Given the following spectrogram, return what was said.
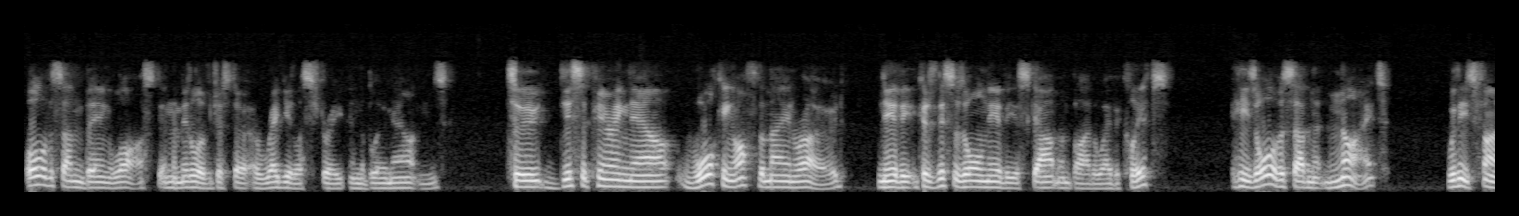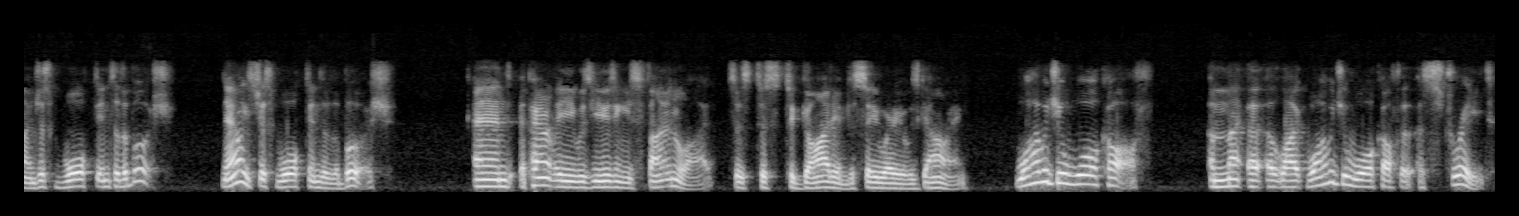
all of a sudden being lost in the middle of just a, a regular street in the Blue Mountains to disappearing now, walking off the main road near the, because this is all near the escarpment, by the way, the cliffs. He's all of a sudden at night with his phone just walked into the bush. Now he's just walked into the bush, and apparently he was using his phone light to, to, to guide him to see where he was going. Why would you walk off, a, a, a, like, why would you walk off a, street,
